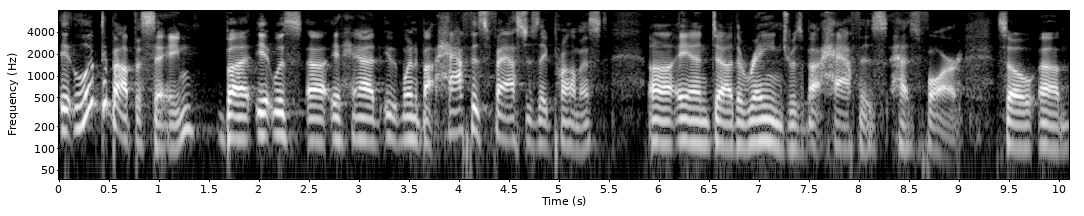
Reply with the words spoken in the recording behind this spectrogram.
it looked about the same but it was uh, it had it went about half as fast as they promised uh, and uh, the range was about half as, as far. So um,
